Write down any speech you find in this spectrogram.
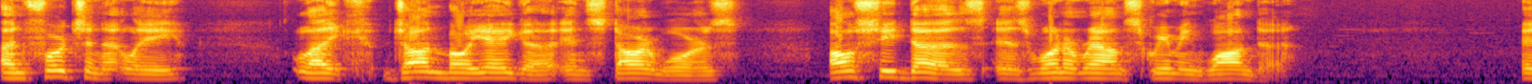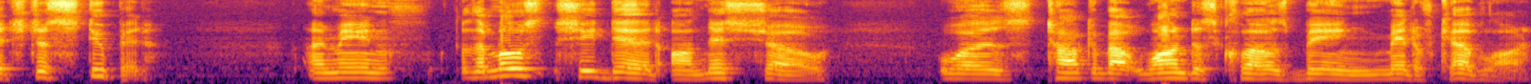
unfortunately, like John Boyega in Star Wars, all she does is run around screaming Wanda. It's just stupid. I mean, the most she did on this show was talk about Wanda's clothes being made of Kevlar.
